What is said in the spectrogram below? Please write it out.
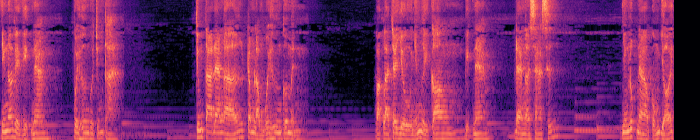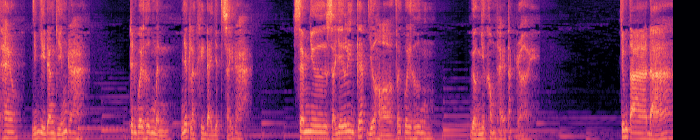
Nhưng nói về Việt Nam, quê hương của chúng ta, chúng ta đang ở trong lòng quê hương của mình. Hoặc là cho dù những người con Việt Nam đang ở xa xứ, nhưng lúc nào cũng dõi theo những gì đang diễn ra trên quê hương mình, nhất là khi đại dịch xảy ra. Xem như sợi dây liên kết giữa họ với quê hương gần như không thể tách rời chúng ta đã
